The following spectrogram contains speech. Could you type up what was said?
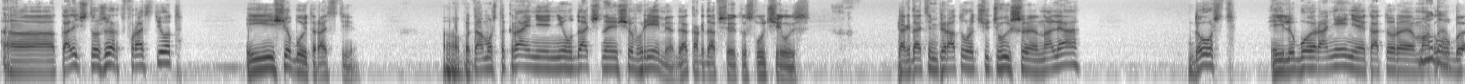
Э, количество жертв растет и еще будет расти. Э, потому что крайне неудачное еще время, да, когда все это случилось. Когда температура чуть выше ноля, дождь и любое ранение, которое ну могло ну, да. бы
